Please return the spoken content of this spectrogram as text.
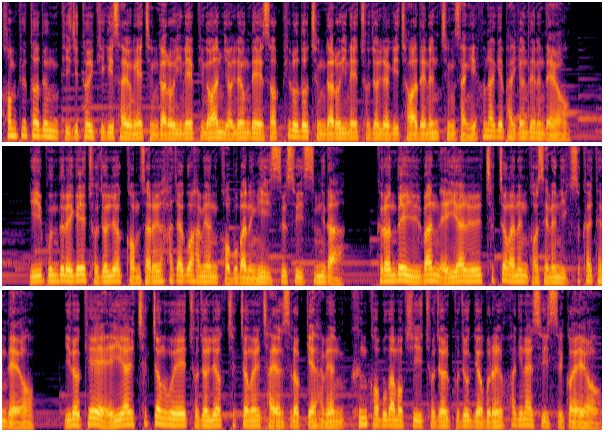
컴퓨터 등 디지털 기기 사용의 증가로 인해 비노한 연령대에서 피로도 증가로 인해 조절력이 저하되는 증상이 흔하게 발견되는데요. 이 분들에게 조절력 검사를 하자고 하면 거부 반응이 있을 수 있습니다. 그런데 일반 AR을 측정하는 것에는 익숙할 텐데요. 이렇게 AR 측정 후에 조절력 측정을 자연스럽게 하면 큰 거부감 없이 조절 부족 여부를 확인할 수 있을 거예요.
